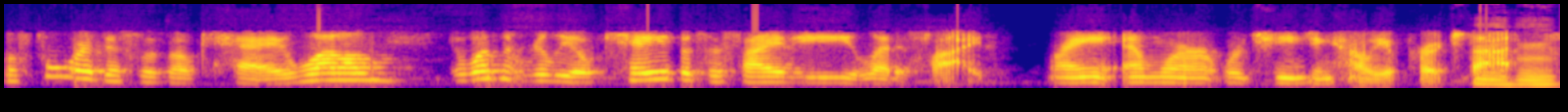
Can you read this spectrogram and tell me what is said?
before this was okay well it wasn't really okay but society let it slide right and we're we're changing how we approach that Mhm.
